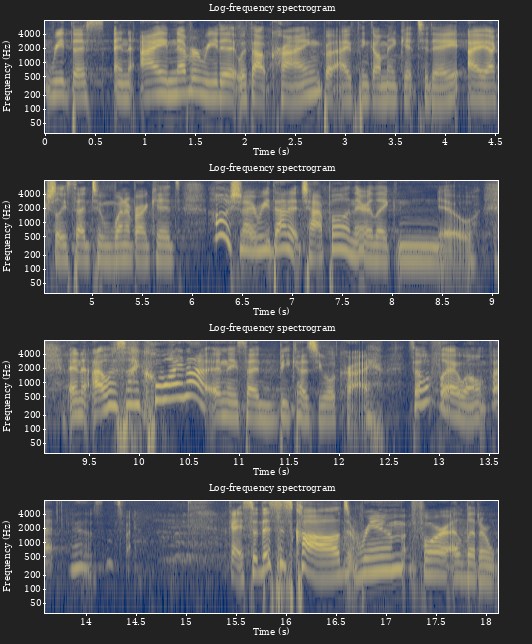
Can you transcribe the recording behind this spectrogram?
read this, and I never read it without crying, but I think I'll make it today. I actually said to one of our kids, "Oh, should I read that at chapel?" And they were like, "No," and I was like, "Why not?" And they said, "Because you will cry." So hopefully I won't, but it's fine. Okay, so this is called "Room for a Little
